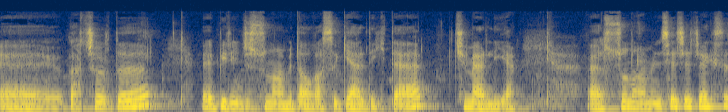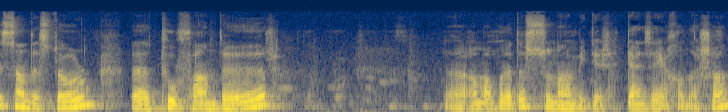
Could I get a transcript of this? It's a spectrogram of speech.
e, qaçırdı. E, birinci tsunami dalğası gəldikdə çimərliyə e, tsunami-ni seçəcəksiniz. Thunderstorm e, tufandır. Amma burada tsunamidir, dənizə yaxınlaşan.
